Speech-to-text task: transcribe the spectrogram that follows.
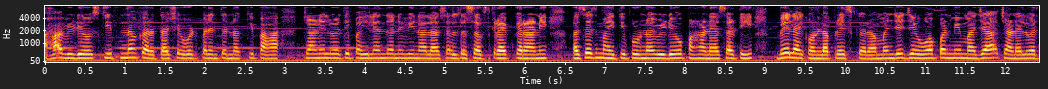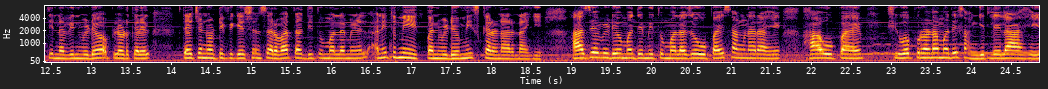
हा व्हिडिओ स्किप न करता शेवटपर्यंत नक्की पहा. चॅनेलवरती पहिल्यांदा नवीन आला असाल तर सबस्क्राईब करा आणि असेच माहितीपूर्ण व्हिडिओ पाहण्यासाठी बेल आयकॉनला प्रेस करा. म्हणजे जेव्हा पण मी माझ्या चॅनेलवरती नवीन व्हिडिओ अपलोड करेल त्याचे नोटिफिकेशन सर्वात आधी तुम्हाला मिळेल आणि तुम्ही एक पण व्हिडिओ मिस करणार नाही. आज या व्हिडिओमध्ये मी तुम्हाला जो उपाय सांगणार आहे हा उपाय शिवपुराणामध्ये सांगितलेला आहे.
